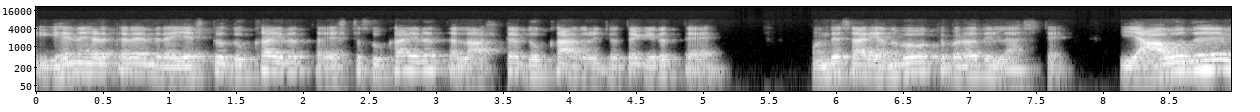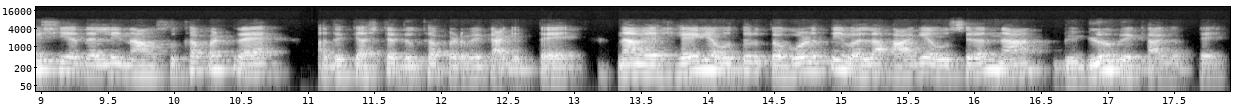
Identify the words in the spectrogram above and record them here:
ಈಗ ಏನ್ ಹೇಳ್ತಾರೆ ಅಂದ್ರೆ, ಎಷ್ಟು ದುಃಖ ಇರುತ್ತ, ಎಷ್ಟು ಸುಖ ಇರುತ್ತಲ್ಲ, ಅಷ್ಟೇ ದುಃಖ ಅದ್ರ ಜೊತೆಗೆ ಇರುತ್ತೆ ಒಂದೇ ಸಾರಿ ಅನುಭವಕ್ಕೆ ಬರೋದಿಲ್ಲ ಅಷ್ಟೇ. ಯಾವುದೇ ವಿಷಯದಲ್ಲಿ ನಾವು ಸುಖ ಪಟ್ರೆ ಅದಕ್ಕೆ ಅಷ್ಟೇ ದುಃಖ ಪಡ್ಬೇಕಾಗುತ್ತೆ. ನಾವು ಹೇಗೆ ಉಸಿರು ತಗೊಳ್ತೀವಲ್ಲ ಹಾಗೆ ಉಸಿರನ್ನ ಬಿಡ್ಲೂ ಬೇಕಾಗತ್ತೆ.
